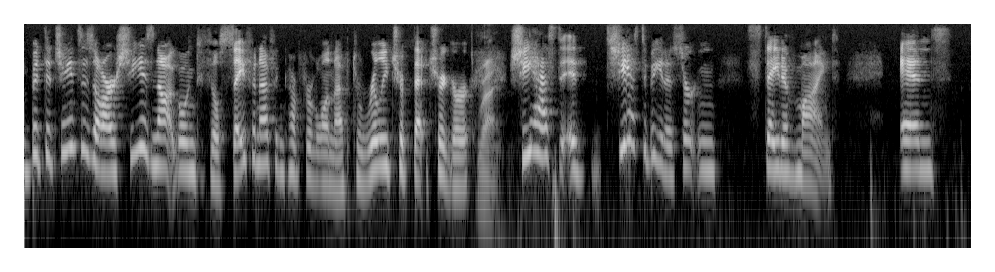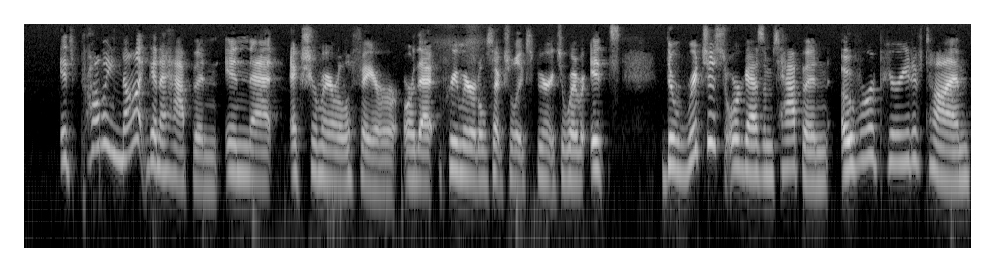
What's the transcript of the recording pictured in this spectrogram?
but the chances are she is not going to feel safe enough and comfortable enough to really trip that trigger. right, She has to it, she has to be in a certain state of mind, and it's probably not going to happen in that extramarital affair or that premarital sexual experience or whatever. It's the richest orgasms happen over a period of time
